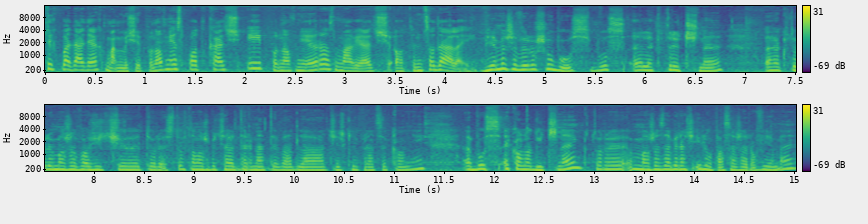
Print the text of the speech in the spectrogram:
tych badaniach mamy się ponownie spotkać i ponownie rozmawiać o tym, co dalej. Wiemy, że wyruszył bus, bus elektryczny, który może wozić e, turystów. To może być alternatywa dla ciężkiej pracy koni. E, Bus ekologiczny, który może zabierać ilu pasażerów, wiemy?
